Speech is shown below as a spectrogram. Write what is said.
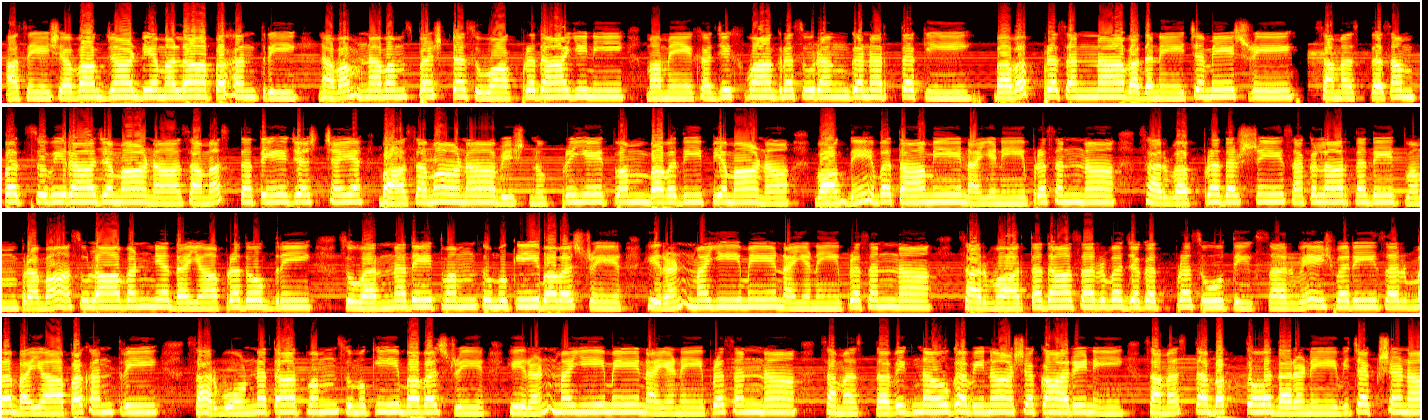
अशेषवाग्जाड्यमलापहन्त्री। नवं नवं स्पष्टसुवाक्प्रदायिनी। ममेह जिह्वाग्रसुरङ्गनर्तकी। भव प्रसन्ना वदने च मे श्री। समस्तसम्पत्सु विराजमाना समस्ततेजश्चय भासमाना। विष्णुप्रिये त्वं भवदीप्यमाना। वाग्देवता मे नयने प्रसन्ना। सर्वप्रदर्शे सकलार्थदे त्वं प्रभासुलावण्य दया प्रदोग्ध्री सुवर्णदे त्वं सुमुखी भव श्रीर्हिरण्मयी मे नयने प्रसन्ना सर्वार्थदा सर्वजगत् जगत्प्रसूतिः सर्वेश्वरी सर्वभयापहन्त्री सर्वोन्नता त्वं सुमुखी भव श्री हिरण्मयी मे नयने प्रसन्ना समस्तविघ्नौघविनाशकारिणी समस्तभक्तोदरणे विचक्षणा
